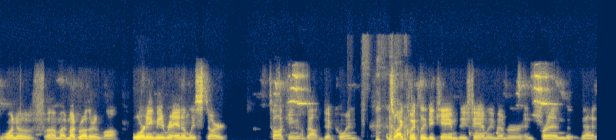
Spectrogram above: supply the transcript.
one of uh, my, my brother-in-law warning me randomly start talking about Bitcoin. And so I quickly became the family member and friend that,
